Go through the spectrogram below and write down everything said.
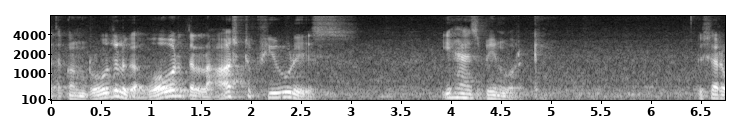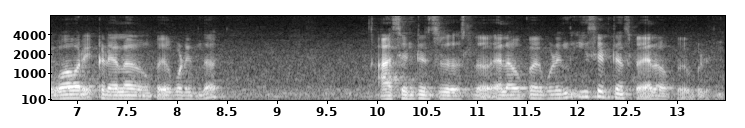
గత కొన్ని రోజులుగా over the last few days he has been working. చూసారు ఓవర్ ఇక్కడ ఎలా ఉపయోగపడిందో? ఆ సెంటెన్స్లో ఎలా ఉపయోగపడింది? ఈ సెంటెన్స్లో ఎలా ఉపయోగపడింది?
